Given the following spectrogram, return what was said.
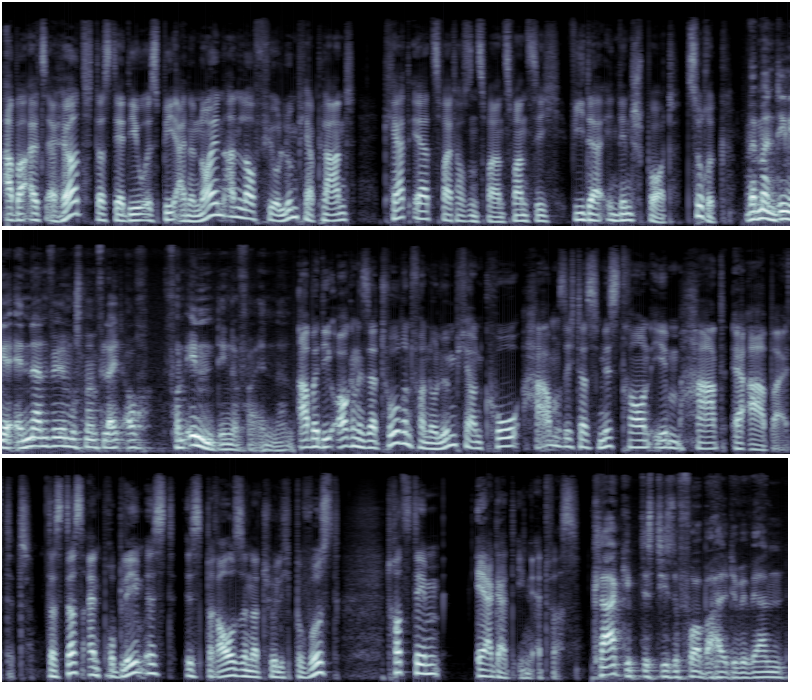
Aber als er hört, dass der DOSB einen neuen Anlauf für Olympia plant, kehrt er 2022 wieder in den Sport zurück. Wenn man Dinge ändern will, muss man vielleicht auch von innen Dinge verändern. Aber die Organisatoren von Olympia und Co. haben sich das Misstrauen eben hart erarbeitet. Dass das ein Problem ist, ist Brause natürlich bewusst. Trotzdem ärgert ihn etwas. Klar gibt es diese Vorbehalte. Wir wären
